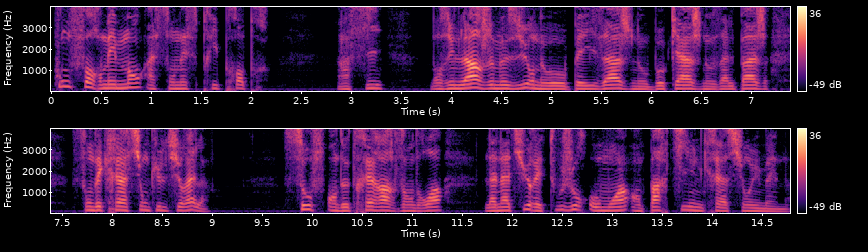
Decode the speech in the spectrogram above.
conformément à son esprit propre. Ainsi, dans une large mesure, nos paysages, nos bocages, nos alpages sont des créations culturelles. Sauf en de très rares endroits, la nature est toujours au moins en partie une création humaine.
